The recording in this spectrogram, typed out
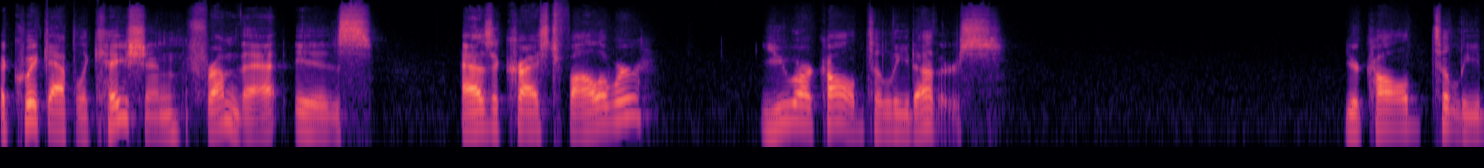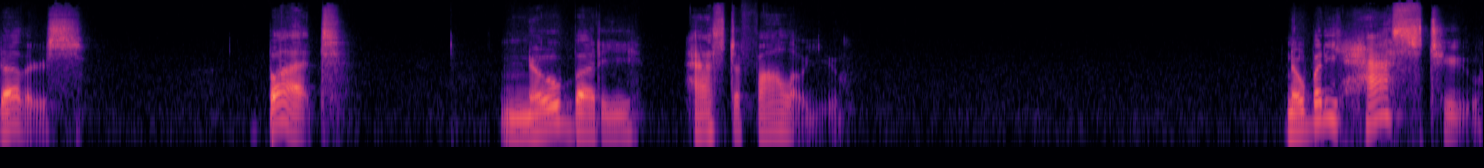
a quick application from that is as a Christ follower, you are called to lead others. You're called to lead others. But nobody has to follow you. Nobody has to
